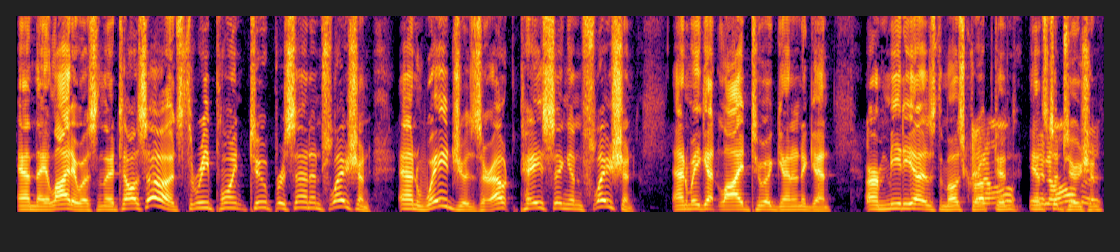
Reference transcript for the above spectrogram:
And they lie to us and they tell us, oh, it's 3.2% inflation. And wages are outpacing inflation. And we get lied to again and again. Our media is the most corrupt all- in- and all institution.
